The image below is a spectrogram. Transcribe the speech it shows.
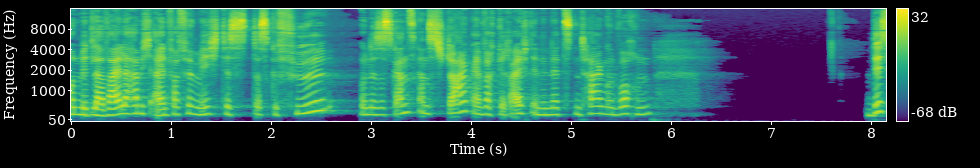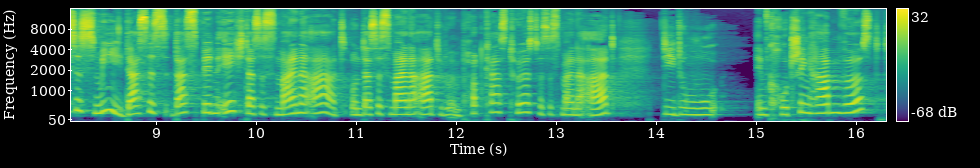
Und mittlerweile habe ich einfach für mich das, das Gefühl, und es ist ganz, ganz stark einfach gereift in den letzten Tagen und Wochen, This is me, das ist, das bin ich, das ist meine Art. Und das ist meine Art, die du im Podcast hörst, das ist meine Art, die du im Coaching haben wirst.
